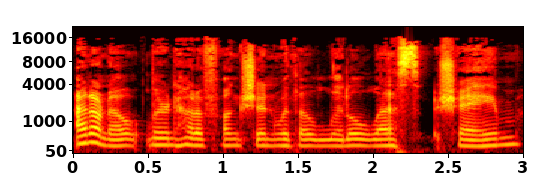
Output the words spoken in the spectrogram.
I don't know, learn how to function with a little less shame.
